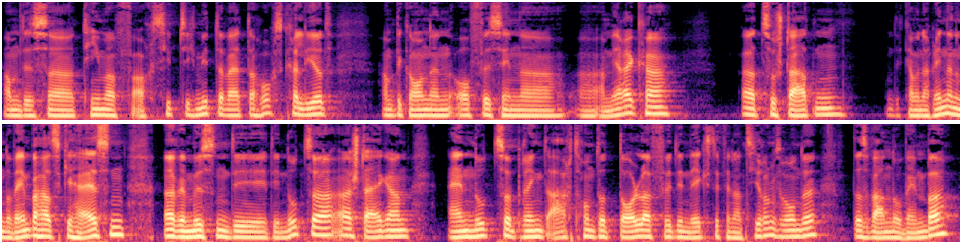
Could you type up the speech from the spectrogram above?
haben das äh, Team auf auch 70 Mitarbeiter hochskaliert haben begonnen, Office in äh, Amerika äh, zu starten. Und ich kann mich erinnern, im November hat es geheißen, wir müssen die, die Nutzer steigern. Ein Nutzer bringt 800 Dollar für die nächste Finanzierungsrunde. Das war November.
